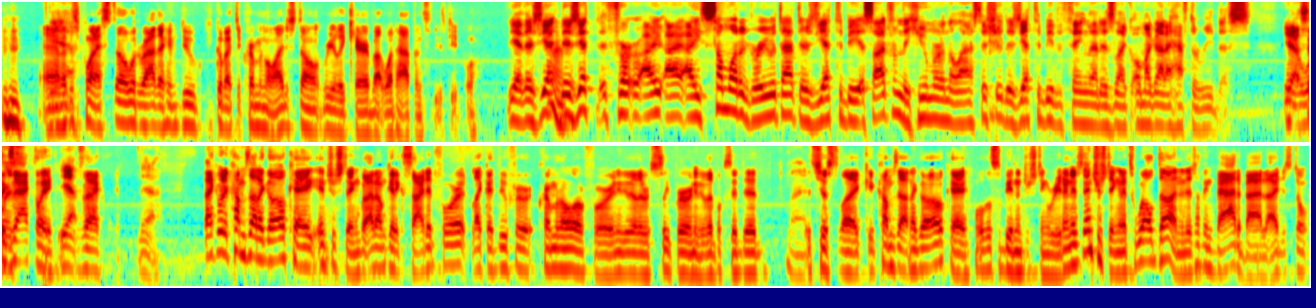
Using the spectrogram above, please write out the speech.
Mm-hmm. And yeah. at this point, I still would rather him do go back to criminal. I just don't really care about what happens to these people. Yeah, there's yet there's yet for I, I, I somewhat agree with that. There's yet to be aside from the humor in the last issue, there's yet to be the thing that is like, oh my god, I have to read this. You yes, know, exactly. Yeah, exactly. Yeah. Like when it comes out, I go, okay, interesting, but I don't get excited for it like I do for Criminal or for any of the other Sleeper or any of the other books I did. Right. It's just like it comes out and I go, okay, well, this will be an interesting read, and it's interesting and it's well done, and there's nothing bad about it. I just don't,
